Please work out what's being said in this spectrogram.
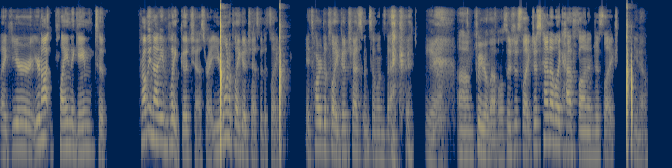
Like you're you're not playing the game to probably not even play good chess, right? You want to play good chess, but it's like it's hard to play good chess when someone's that good. Yeah. Um, for your level. So it's just like just kind of like have fun and just like, you know,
